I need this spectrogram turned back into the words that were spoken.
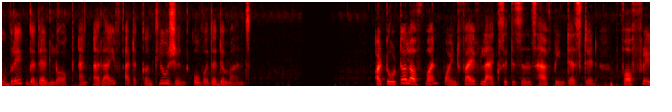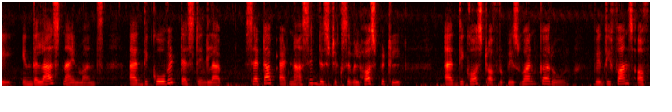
to break the deadlock and arrive at a conclusion over the demands. A total of 1.5 lakh citizens have been tested for free in the last 9 months at the COVID testing lab set up at Nasik District Civil Hospital at the cost of rupees 1 crore with the funds of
